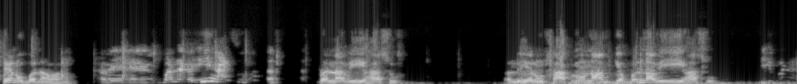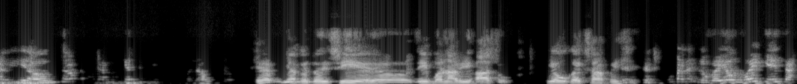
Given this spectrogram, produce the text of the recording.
શેનું બનાવવાનું? હવે બનાવી ઈ હાસું. બનાવી ઈ હાસુ. એટલે એનું શાકનું નામ કે બનાવી ઈ હાસુ? ઈ બનાવું છે મેં કીધું ઈ સી અ, જે બનાવી ઈ હાસુ એવું કંઈક શાક હશે. મને તો ભાઈ એવું હોય કે તા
